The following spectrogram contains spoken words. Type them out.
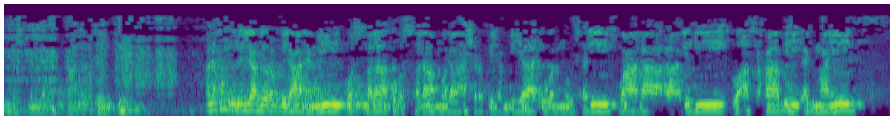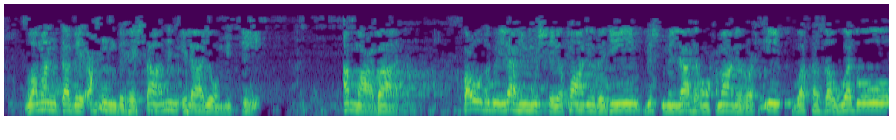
بسم الله الرحمن الرحيم. الحمد لله رب العالمين، والصلاة والسلام على أشرف الأنبياء والمرسلين وعلى آله وأصحابه أجمعين، ومن تبعهم بحسان إلى يوم الدين. أما بعد فعوذ بالله من الشيطان الرجيم. بسم الله الرحمن الرحيم. وتزودوا،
